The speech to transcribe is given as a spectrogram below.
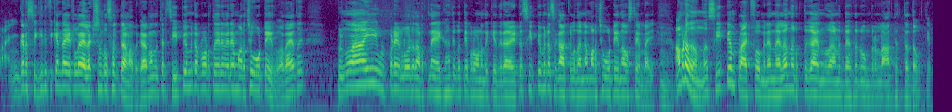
ഭയങ്കര സിഗ്നിഫിക്കന്റ് ആയിട്ടുള്ള ഇലക്ഷൻ റിസൾട്ടാണ് അത്. കാരണം എന്ന് വെച്ചാൽ സി പി എമ്മിന്റെ പ്രവർത്തകർ വരെ മറിച്ച് വോട്ട് ചെയ്തു. അതായത് പിണറായി ഉൾപ്പെടെയുള്ളവർ നടത്തുന്ന ഏകാധിപത്യ പ്രവണതയ്ക്കെതിരായിട്ട് സി പി എമ്മിന്റെ സഖാക്കൾ തന്നെ മറിച്ച് വോട്ട് ചെയ്യുന്ന അവസ്ഥയുണ്ടായി. അവിടെ നിന്ന് സി പി എം പ്ലാറ്റ്ഫോമിനെ നിലനിർത്തുക എന്നതാണ് ഇദ്ദേഹത്തിന്റെ മുമ്പിലുള്ള ആദ്യത്തെ ദൗത്യം.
